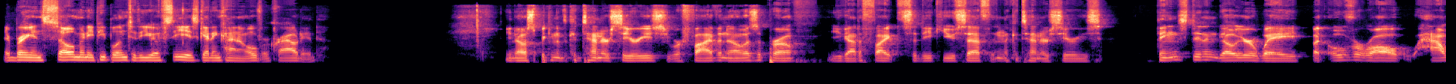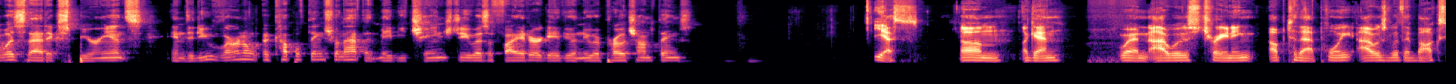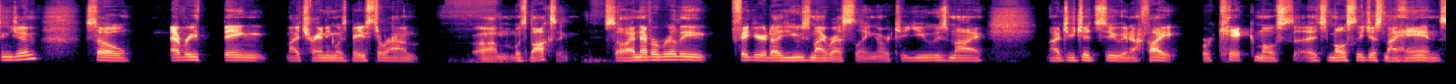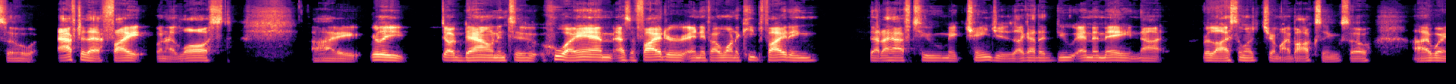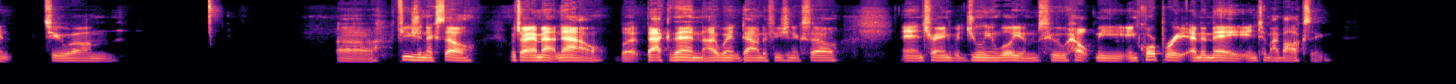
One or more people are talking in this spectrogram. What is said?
they're bringing so many people into the UFC is getting kind of overcrowded. You know, speaking of the contender series, you were five and zero oh as a pro. You got to fight Sodiq Yusuff in the contender series things didn't go your way, but overall, how was that experience? And did you learn a, a couple things from that that maybe changed you as a fighter, gave you a new approach on things? Yes. Um, again, when I was training up to that point, I was with a boxing gym. So everything my training was based around um, was boxing. So I never really figured to use my wrestling or to use my my jujitsu in a fight or kick most it's mostly just my hands. So after that fight when I lost, I really dug down into who I am as a fighter and if I want to keep fighting that I have to make changes. I got to do MMA, not rely so much on my boxing. So I went to um uh Fusion X-Cel, which I am at now, but back then I went down to Fusion X-Cel and trained with Julian Williams, who helped me incorporate MMA into my boxing.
